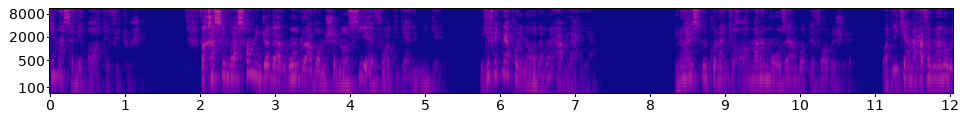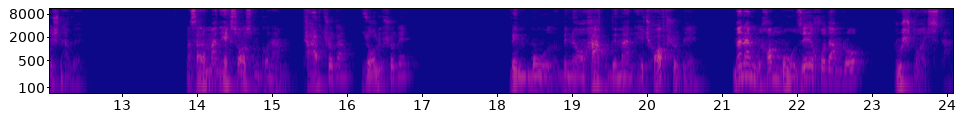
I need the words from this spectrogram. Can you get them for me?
یه مسئله عاطفی توشه. و قسیم قسام اینجا در اون روانشناسی افراطیگری میگه. میگه فکر نکن اینا آدمای ابلهی. اینا حس می‌کنن که خب منم موضعم با دفاع بشه. باید یکی هم حرف منو بشنوه. مثلا من احساس می‌کنم ترد شدم ظلم شده. به, به ناحق به من اجحاف شده. منم می‌خوام موضع خودم رو روش وایستم.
